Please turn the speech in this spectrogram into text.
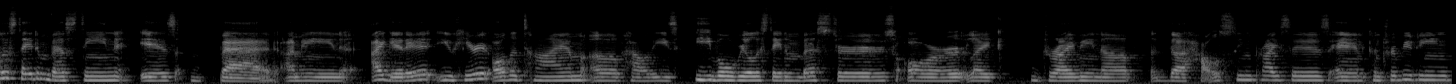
Real estate investing is bad. I mean, I get it. You hear it all the time of how these evil real estate investors are like driving up the housing prices and contributing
